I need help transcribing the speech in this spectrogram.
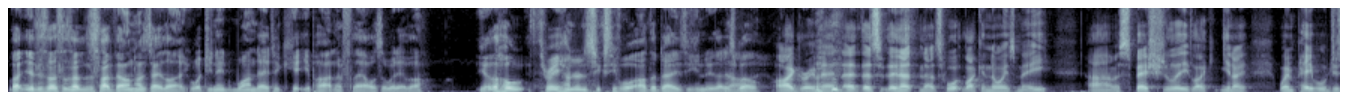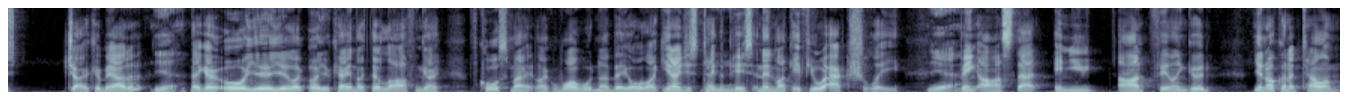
Like yeah, just, like- just like Valentine's Day, like what do you need one day to get your partner flowers or whatever? You got the whole three hundred and sixty-four other days you can do that as well. I agree, man. That's and that, that's what like annoys me, um, especially like you know when people just joke about it. Yeah. They go, oh yeah, yeah, like oh you okay, and like they laugh and go, of course, mate. Like why wouldn't I be? Or like you know just take the piss. And then like if you're actually Mm. Yeah. being asked that and you aren't feeling good, you're not gonna tell them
